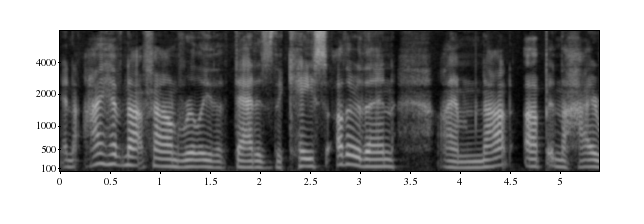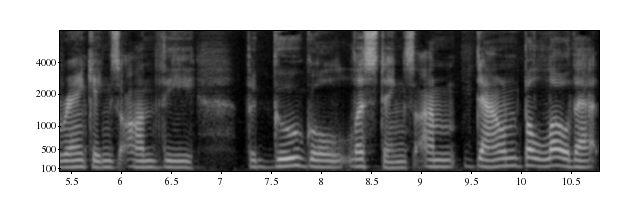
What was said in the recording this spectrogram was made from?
and I have not found really that that is the case, other than I am not up in the high rankings on the the Google listings. I'm down below that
